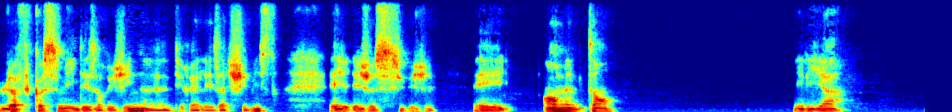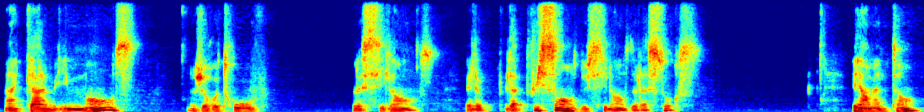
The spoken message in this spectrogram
l'œuf cosmique des origines, euh, diraient les alchimistes, et, en même temps, il y a un calme immense, je retrouve le silence et la puissance du silence de la source, et en même temps,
